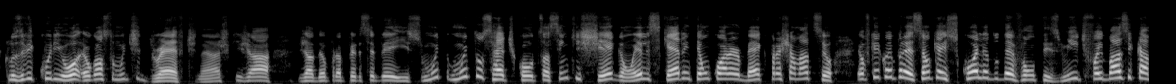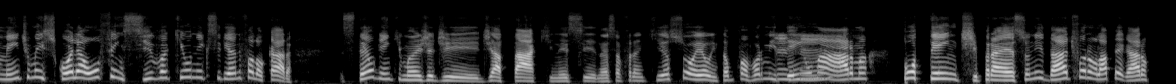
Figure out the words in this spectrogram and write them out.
inclusive curioso. Eu gosto muito de draft, né? Acho que já já deu para perceber isso. Muito, muitos head coaches assim que chegam, eles querem ter um quarterback para chamar de seu. Eu fiquei com a impressão que a escolha do Devonta Smith foi basicamente uma escolha ofensiva que o Nick Sirianni falou, cara, se tem alguém que manja de, de ataque nesse, nessa franquia, sou eu. Então, por favor, me uhum. deem uma arma potente para essa unidade. Foram lá, pegaram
